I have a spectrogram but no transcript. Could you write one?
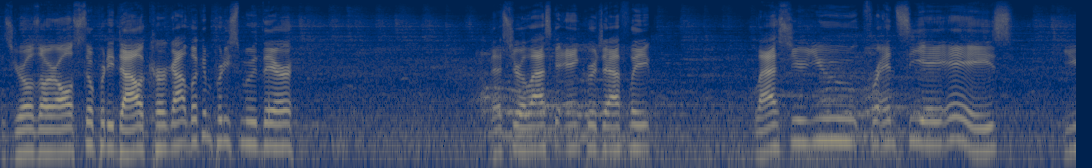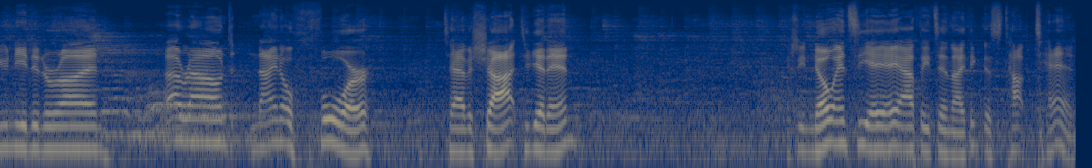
These girls are all still pretty dialed. Kurgat looking pretty smooth there. That's your Alaska Anchorage athlete. Last year, you for NCAAs, you needed to run around 904 to have a shot to get in. Actually, no NCAA athletes in, I think, this top 10.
